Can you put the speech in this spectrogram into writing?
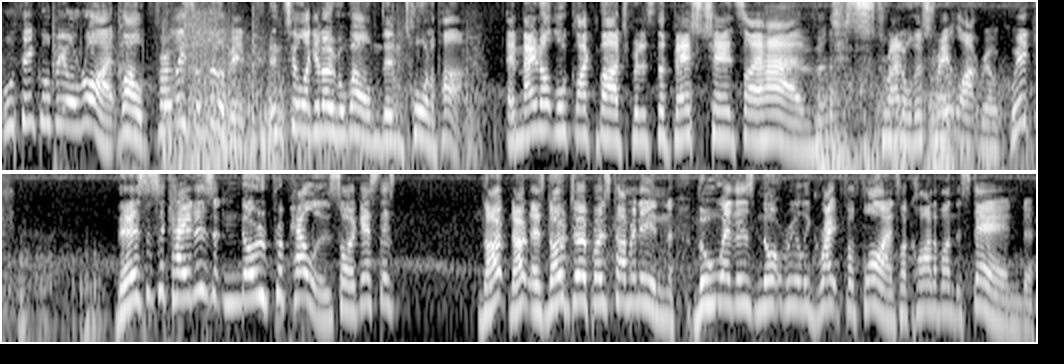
We'll think we'll be alright. Well, for at least a little bit until I get overwhelmed and torn apart. It may not look like much, but it's the best chance I have. Straddle the streetlight real quick. There's the cicadas, no propellers, so I guess there's... No, no, there's no derpos coming in. The weather's not really great for flying, so I kind of understand.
